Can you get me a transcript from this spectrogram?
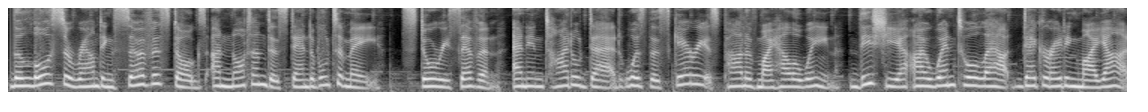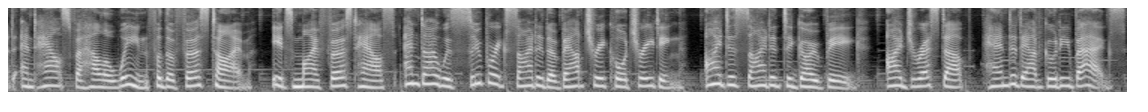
The laws surrounding service dogs are not understandable to me. Story 7 An entitled dad was the scariest part of my Halloween. This year I went all out decorating my yard and house for Halloween for the first time. It's my first house and I was super excited about trick or treating. I decided to go big. I dressed up, handed out goodie bags,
